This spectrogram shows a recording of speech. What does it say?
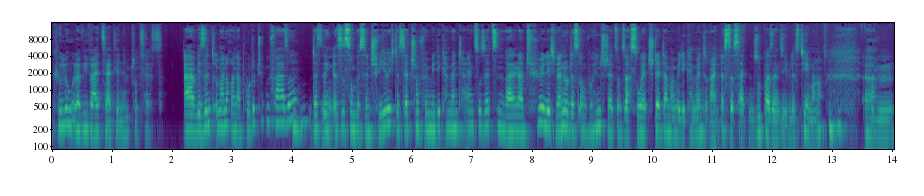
Kühlung oder wie weit seid ihr in dem Prozess? Äh, wir sind immer noch in der Prototypenphase. Mhm. Deswegen ist es so ein bisschen schwierig, das jetzt schon für Medikamente einzusetzen, weil natürlich, wenn du das irgendwo hinstellst und sagst, so, jetzt stellt da mal Medikamente rein, ist das halt ein super sensibles Thema. Mhm. Ähm,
